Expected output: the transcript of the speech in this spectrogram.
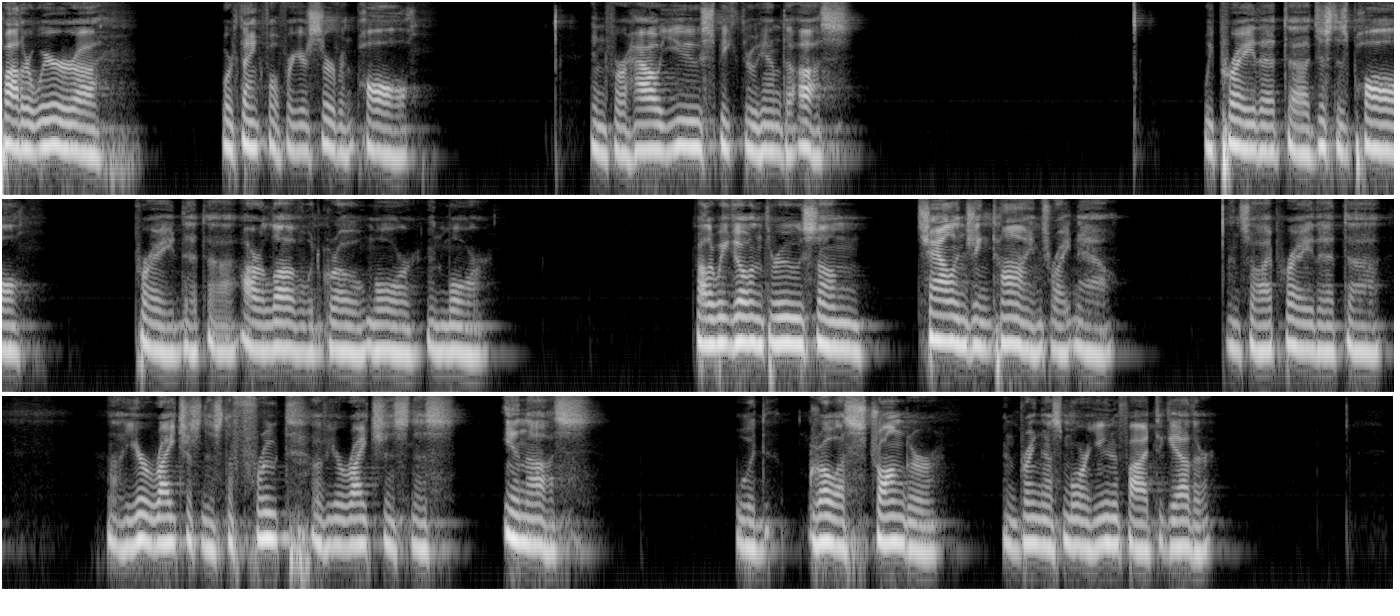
Father, we're, uh, we're thankful for your servant Paul and for how you speak through him to us. we pray that uh, just as Paul prayed, that uh, our love would grow more and more. Father, we're going through some challenging times right now. And so I pray that uh, your righteousness, the fruit of your righteousness in us, would grow us stronger and bring us more unified together.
